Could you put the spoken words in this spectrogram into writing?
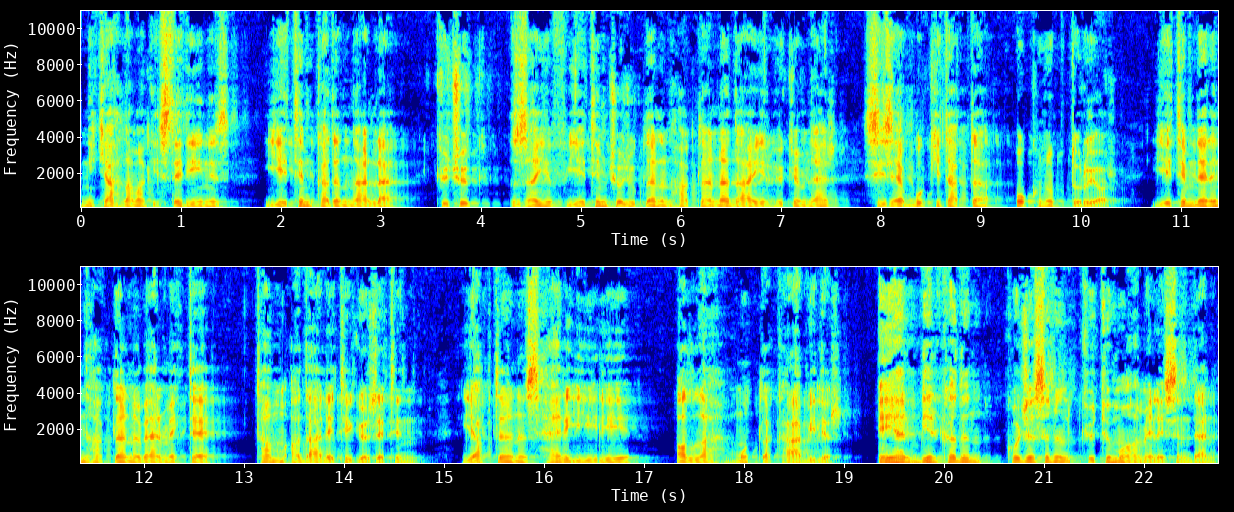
nikahlamak istediğiniz yetim kadınlarla küçük, zayıf yetim çocukların haklarına dair hükümler size bu kitapta okunup duruyor. Yetimlerin haklarını vermekte tam adaleti gözetin. Yaptığınız her iyiliği Allah mutlaka bilir. Eğer bir kadın kocasının kötü muamelesinden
